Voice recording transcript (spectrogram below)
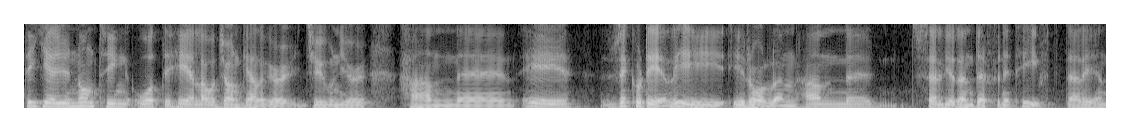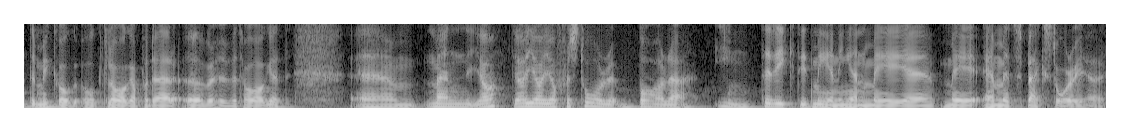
det ger ju någonting åt det hela och John Gallagher Jr. han är rekorderlig i, i rollen. Han eh, säljer den definitivt. Där är inte mycket att, att klaga på där överhuvudtaget. Um, men ja, ja, ja, jag förstår bara inte riktigt meningen med, med Emmets backstory här.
